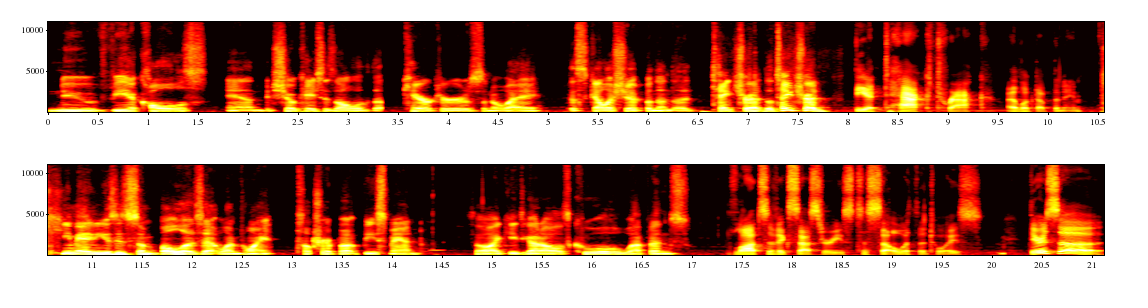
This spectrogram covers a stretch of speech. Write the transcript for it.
new vehicles and it showcases all of the characters in a way. The skeleton ship and then the tank tread the tank tread. The attack track. I looked up the name. He-man uses some bolas at one point to trip up beastman so like he's got all his cool weapons. Lots of accessories to sell with the toys there's a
